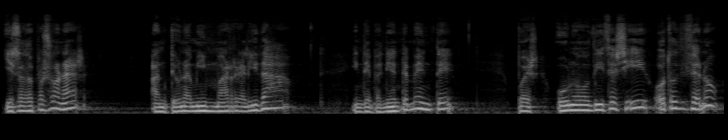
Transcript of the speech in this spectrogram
y esas dos personas, ante una misma realidad, independientemente, pues uno dice sí, otro dice no.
